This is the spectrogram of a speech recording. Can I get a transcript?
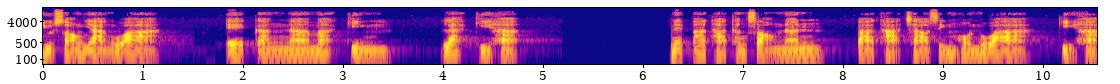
อยู่สองอย่างว่า เอกังนามะกิง และกิหะ ในปาฐะทั้งสองนั้น ปาฐะชาวสิงหนว่า กิหะ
